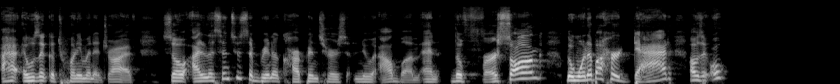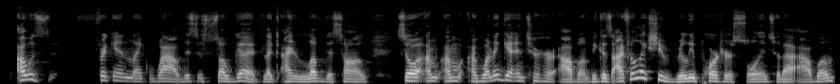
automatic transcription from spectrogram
I, it was like a 20 minute drive. So I listened to Sabrina Carpenter's new album and the first song, the one about her dad, I was like, "Oh, I was freaking like, wow, this is so good. Like I love this song. So I'm, I'm I want to get into her album because I feel like she really poured her soul into that album.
